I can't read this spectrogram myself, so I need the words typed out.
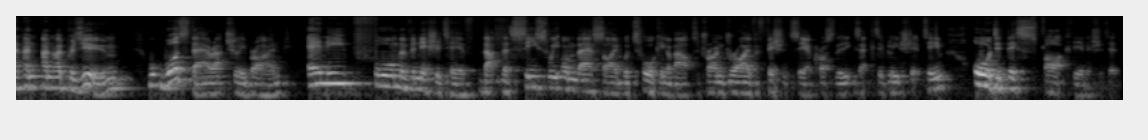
and, and, and I presume, was there actually, Brian, any form of initiative that the C suite on their side were talking about to try and drive efficiency across the executive leadership team? Or did this spark the initiative?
